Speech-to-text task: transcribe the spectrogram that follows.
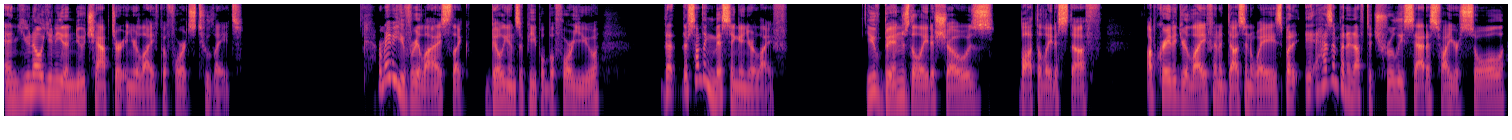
and you know you need a new chapter in your life before it's too late. Or maybe you've realized, like billions of people before you, that there's something missing in your life. You've binged the latest shows, bought the latest stuff, upgraded your life in a dozen ways, but it hasn't been enough to truly satisfy your soul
